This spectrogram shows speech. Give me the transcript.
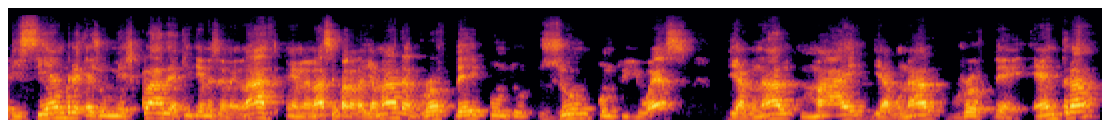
diciembre es un mes clave. Aquí tienes el enlace, el enlace para la llamada, growthday.zoom.us, diagonal, my, diagonal, growth day. Entra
